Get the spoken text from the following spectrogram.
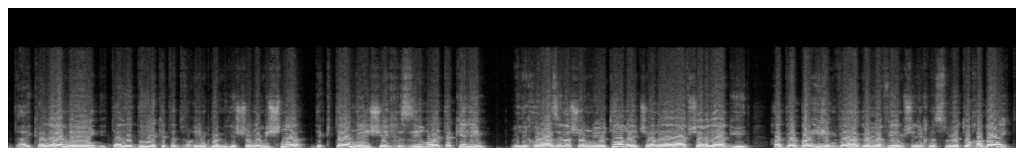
די קנמי, ניתן לדייק את הדברים גם מלשון המשנה, דקטני שהחזירו את הכלים. ולכאורה זה לשון מיותרת, שהרי היה אפשר להגיד, הגבאים והגנבים שנכנסו לתוך הבית,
